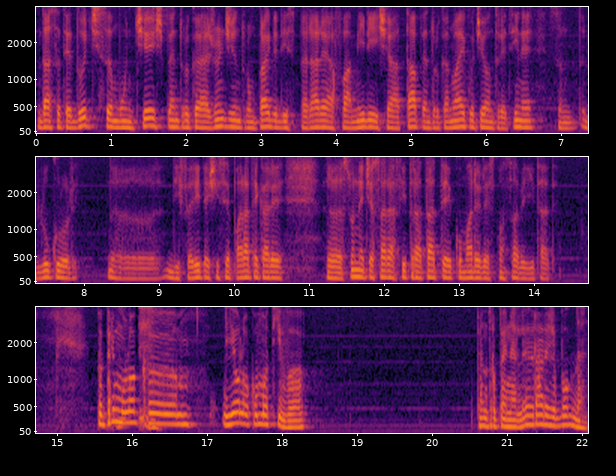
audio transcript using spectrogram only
Dar să te duci să muncești pentru că ajungi într-un prag de disperare a familiei și a ta pentru că nu ai cu ce o întreține, sunt lucruri uh, diferite și separate care uh, sunt necesare a fi tratate cu mare responsabilitate. Pe primul loc, uh, e o locomotivă pentru PNL, Rareș Bogdan.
